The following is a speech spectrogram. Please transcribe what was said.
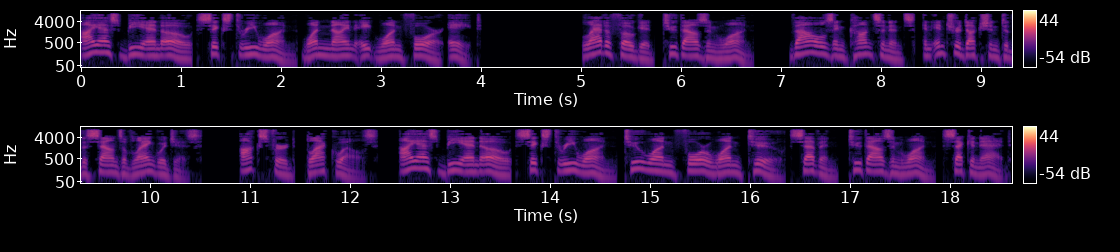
ISBN 0-631-19814-8. Ladefoged 2001. Vowels and Consonants, An Introduction to the Sounds of Languages. Oxford, Blackwells. ISBN 0-631-21412-7, 2001, 2nd ed.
